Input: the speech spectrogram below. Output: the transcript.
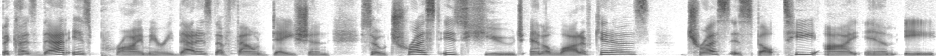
because that is primary. That is the foundation. So trust is huge. And a lot of kiddos trust is spelled t-i-m-e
